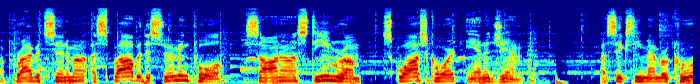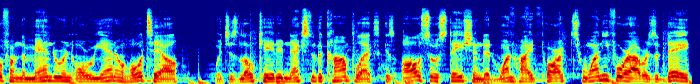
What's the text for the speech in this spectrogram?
a private cinema, a spa with a swimming pool, sauna, steam room, squash court, and a gym. A 60 member crew from the Mandarin Oriental Hotel, which is located next to the complex, is also stationed at One Hyde Park 24 hours a day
